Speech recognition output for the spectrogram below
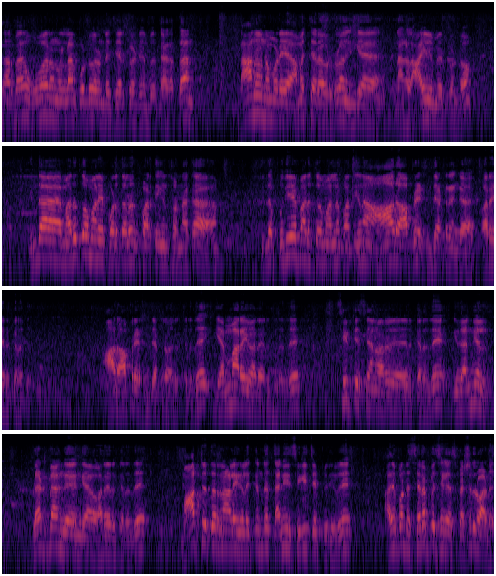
சார்பாக உபகரணங்கள்லாம் கொண்டு வர வேண்டிய சேர்க்க வேண்டும் என்பதற்காகத்தான் நானும் நம்முடைய அமைச்சர் அவர்களும் இங்கே நாங்கள் ஆய்வு மேற்கொண்டோம். இந்த மருத்துவமனை பொறுத்தளவுக்கு பார்த்தீங்கன்னு சொன்னாக்கா இந்த புதிய மருத்துவமனையில் பார்த்தீங்கன்னா ஆறு ஆப்ரேஷன் தியேட்டர் இங்கே வர இருக்கிறது. ஆறு ஆப்ரேஷன் தியேட்டர் வர இருக்கிறது. எம்ஆர்ஐ வர இருக்கிறது. சிடி ஸ்கேன் வர இருக்கிறது. இது அந்நில் பிளட் பேங்க் இங்கே வர இருக்கிறது. மாற்றுத்திறனாளிகளுக்கென்று தனி சிகிச்சை பிரிவு. அதே போன்ற சிறப்பு சிக ஸ்பெஷல் வார்டு.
